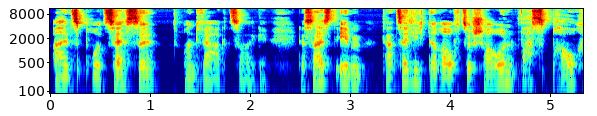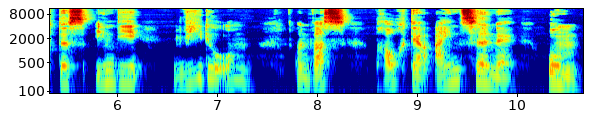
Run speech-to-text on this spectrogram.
als Prozesse und Werkzeuge. Das heißt eben tatsächlich darauf zu schauen, was braucht das Individuum und was braucht der Einzelne, um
